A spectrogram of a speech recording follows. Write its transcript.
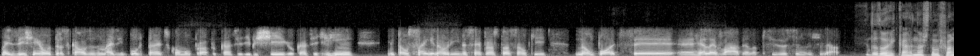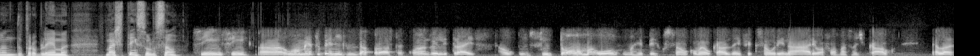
mas existem outras causas mais importantes, como o próprio câncer de bexiga, o câncer de rim. Então, sangue na urina sempre é uma situação que não pode ser é, relevada, ela precisa ser investigada. Doutor Ricardo, nós estamos falando do problema, mas tem solução? Sim, sim. Uh, o aumento benigno da próstata, quando ele traz algum sintoma ou alguma repercussão, como é o caso da infecção urinária ou a formação de cálculo, ela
